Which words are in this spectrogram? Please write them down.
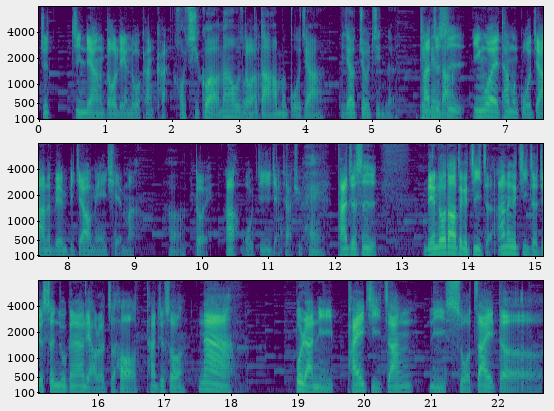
就尽量都联络看看。好奇怪啊，那他为什么不打他们国家比较就近的？他就是因为他们国家那边比较没钱嘛。嗯，对啊，我继续讲下去。嘿，他就是联络到这个记者啊，那个记者就深入跟他聊了之后，他就说：“那不然你拍几张你所在的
